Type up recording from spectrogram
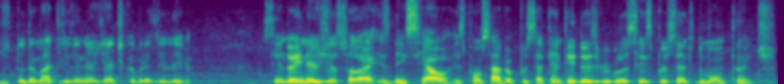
de toda a matriz energética brasileira, sendo a energia solar residencial responsável por 72,6% do montante,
